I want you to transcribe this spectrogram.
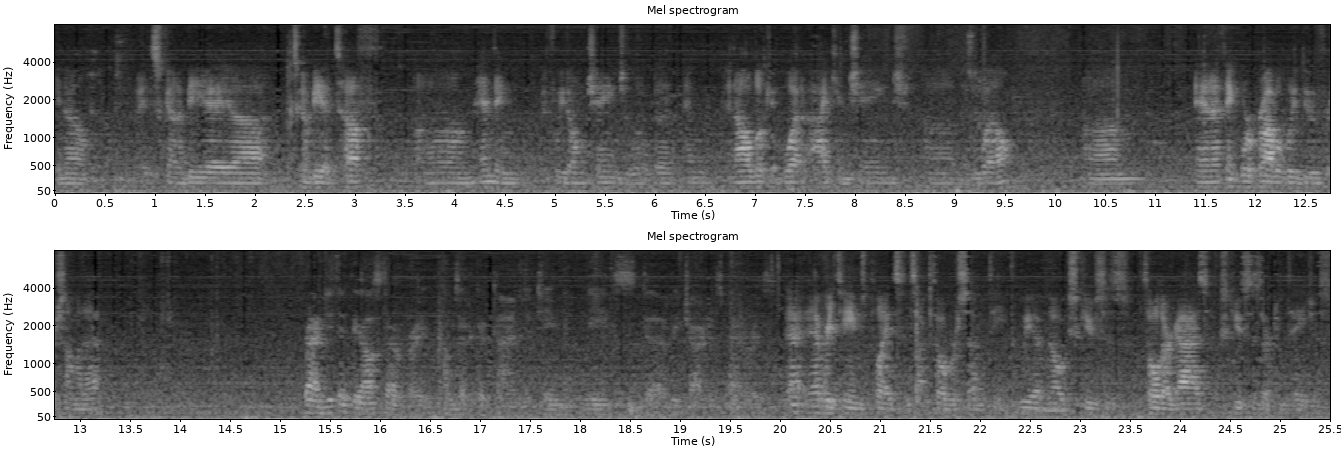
you know, it's going to be a uh, it's going to be a tough um, ending if we don't change a little bit. And, and I'll look at what I can change uh, as well. Um, and I think we're probably due for some of that. Brad, do you think the All-Star break comes at a good time? The team needs to recharge its batteries. E- Every team's played since October 17th. We have no excuses. Told our guys, excuses are contagious.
